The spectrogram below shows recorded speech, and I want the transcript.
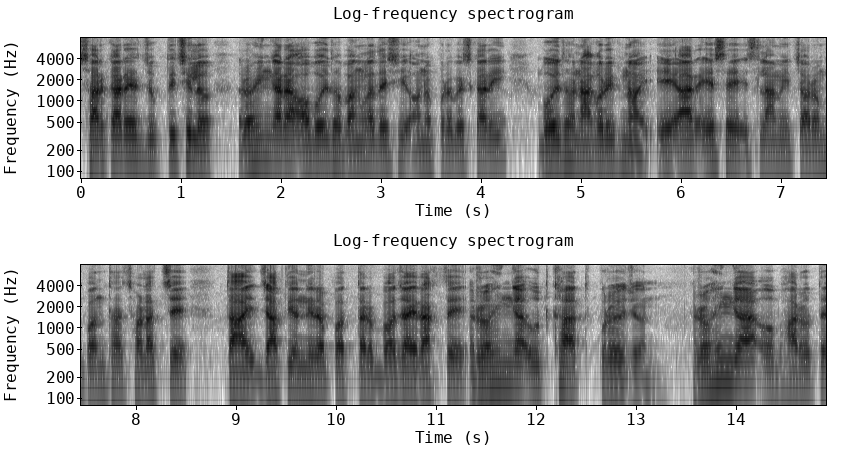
সরকারের যুক্তি ছিল, রোহিঙ্গারা অবৈধ বাংলাদেশি অনুপ্রবেশকারী, বৈধ নাগরিক নয়। এ আর এস এ ইসলামী চরমপন্থা ছড়াচ্ছে তাই জাতীয় নিরাপত্তার বজায় রাখতে রোহিঙ্গা উৎখাত প্রয়োজন। রোহিঙ্গা ও ভারতে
